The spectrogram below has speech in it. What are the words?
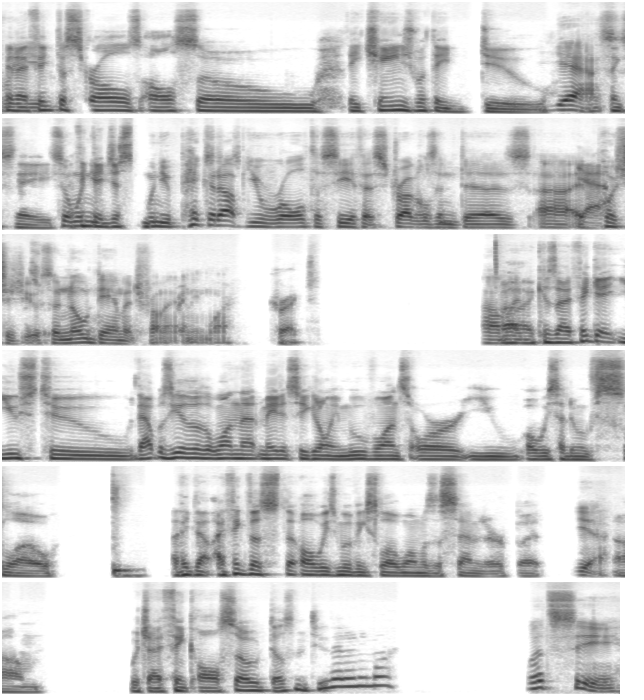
And I think the scrolls also they change what they do. Yeah, I think they. So I when you they just when you pick it up, you roll to see if it struggles and does uh, it Yeah. pushes you. So no damage from it anymore. correct Um, I- because I think it used to. That was either the one that made it so you could only move once, or you always had to move slow. I think that I think this the always moving slow one was the senator, but yeah. um, which I think also doesn't do that anymore. Let's see.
